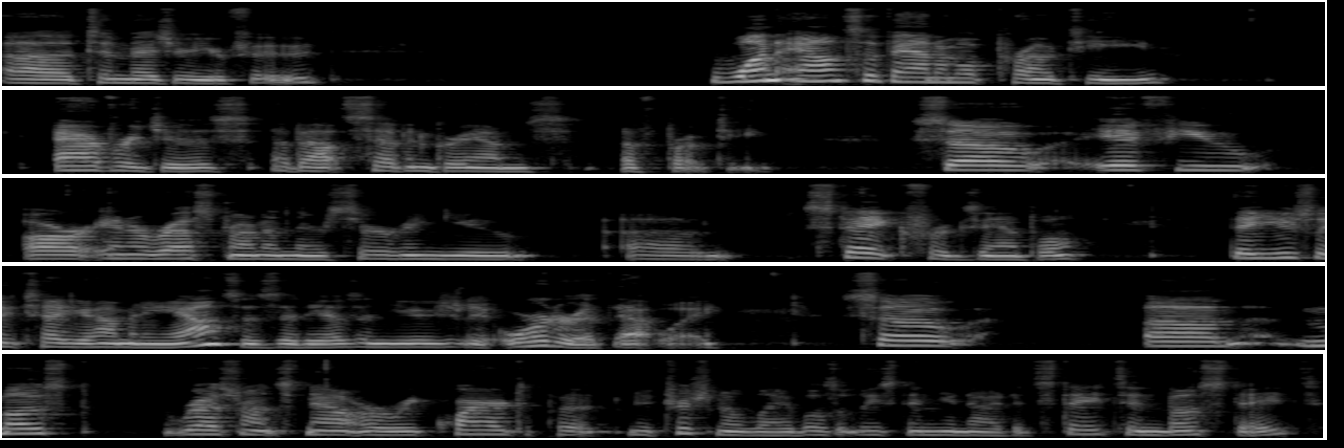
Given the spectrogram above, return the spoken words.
uh, to measure your food, one ounce of animal protein averages about seven grams of protein. So if you are in a restaurant and they're serving you um, steak, for example, they usually tell you how many ounces it is and you usually order it that way. So um, most restaurants now are required to put nutritional labels, at least in the United States, in most states.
